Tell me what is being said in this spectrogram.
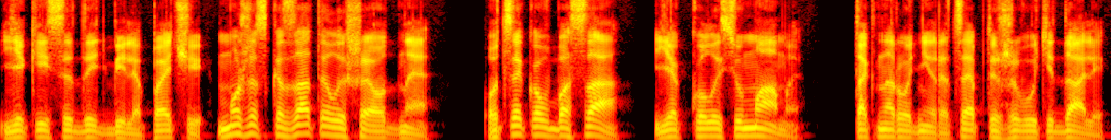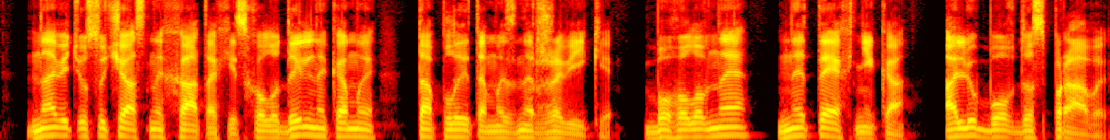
який сидить біля печі, може сказати лише одне оце ковбаса, як колись у мами. Так народні рецепти живуть і далі, навіть у сучасних хатах із холодильниками та плитами з нержавійки. Бо головне не техніка, а любов до справи.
